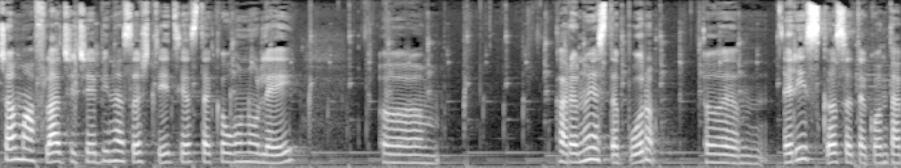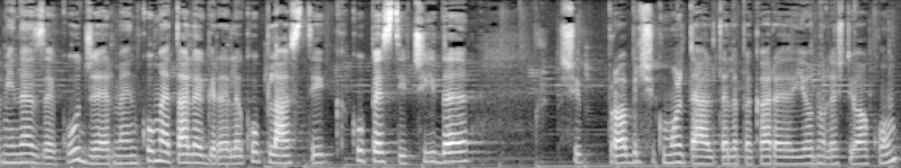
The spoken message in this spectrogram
ce am aflat și ce e bine să știți este că un ulei uh, care nu este pur uh, riscă să te contamineze cu germeni, cu metale grele, cu plastic, cu pesticide și probabil și cu multe altele pe care eu nu le știu acum.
